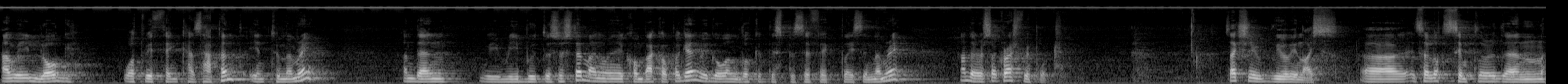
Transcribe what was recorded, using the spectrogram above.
And we log what we think has happened into memory. And then we reboot the system. And when we come back up again, we go and look at the specific place in memory. And there's a crash report. It's actually really nice. Uh, it's a lot simpler than,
